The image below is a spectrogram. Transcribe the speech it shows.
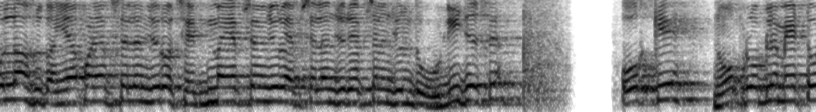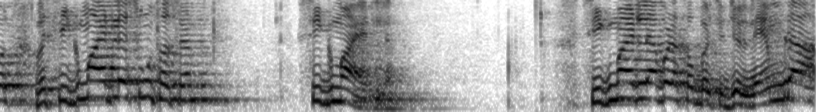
બોલાવશું, તો અહીંયા પણ એપ્સિલોન 0 છેદમાં એપ્સિલોન 0 એપ્સિલોન 0 એપ્સિલોન 0 તો ઉડી જશે. Okay no problem at all હવે સિગ્મા એટલે શું થશે? સિગ્મા એટલે. સિગ્મા એટલે આપણે ખબર છે, જે lambda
